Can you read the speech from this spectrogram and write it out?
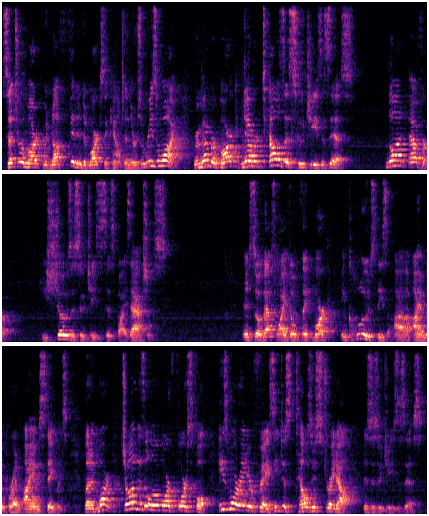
Such a remark would not fit into Mark's account, and there's a reason why. Remember, Mark never tells us who Jesus is. Not ever. He shows us who Jesus is by his actions. And so that's why I don't think Mark includes these uh, I am the bread, I am statements. But in Mark, John is a little more forceful. He's more in your face. He just tells you straight out this is who Jesus is.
